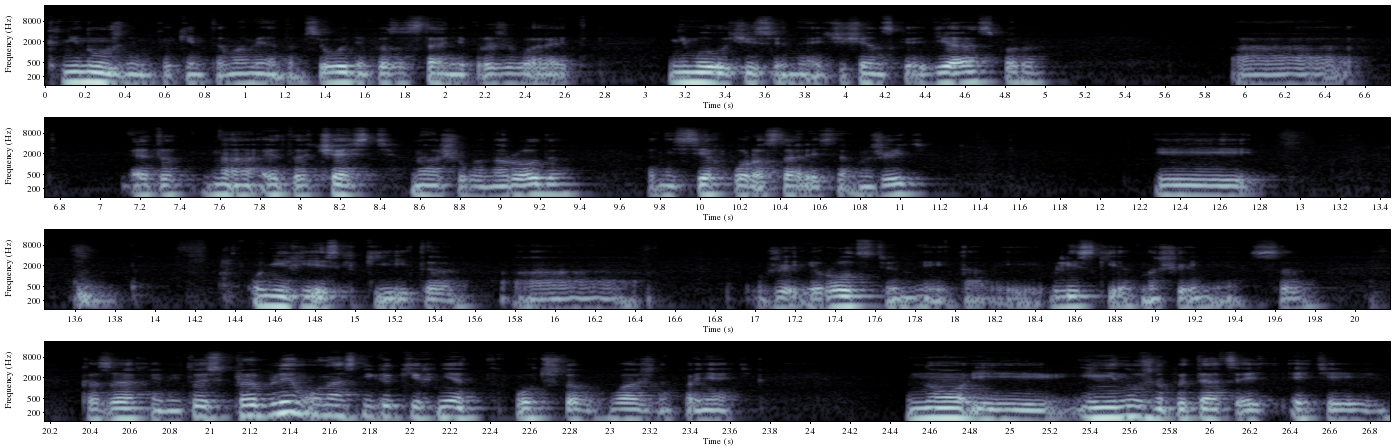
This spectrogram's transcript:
к ненужным каким-то моментам. Сегодня в Казахстане проживает немалочисленная чеченская диаспора. А, это, это часть нашего народа, они с тех пор остались там жить. И у них есть какие-то а, уже и родственные, там, и близкие отношения с казахами. То есть проблем у нас никаких нет, вот что важно понять но и, и не нужно пытаться эти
